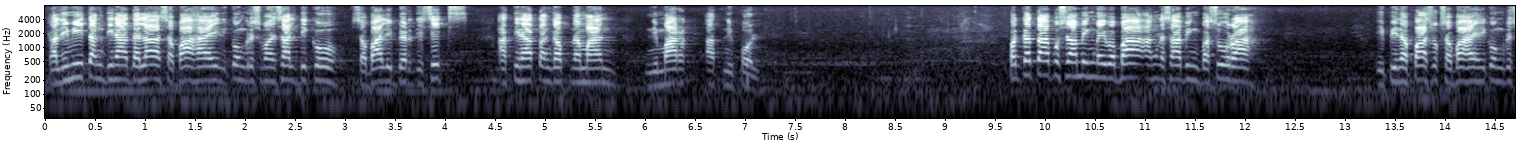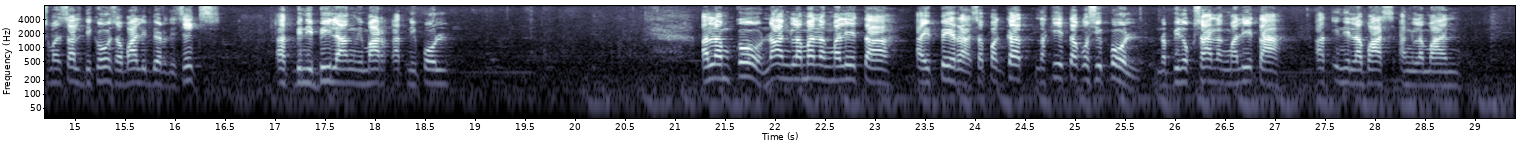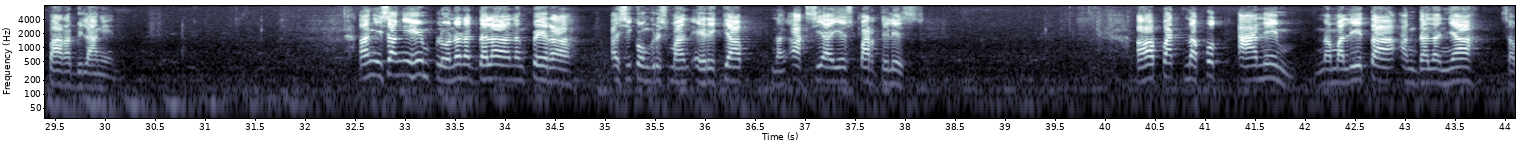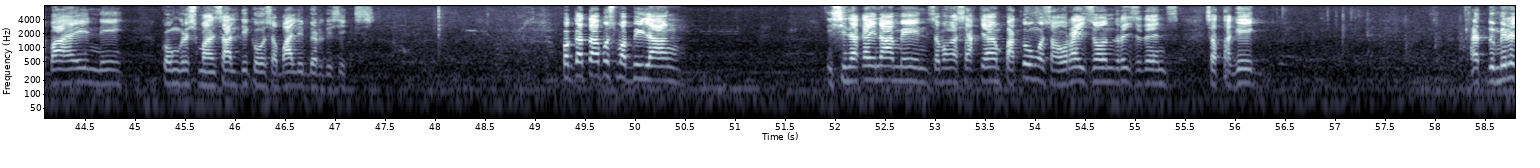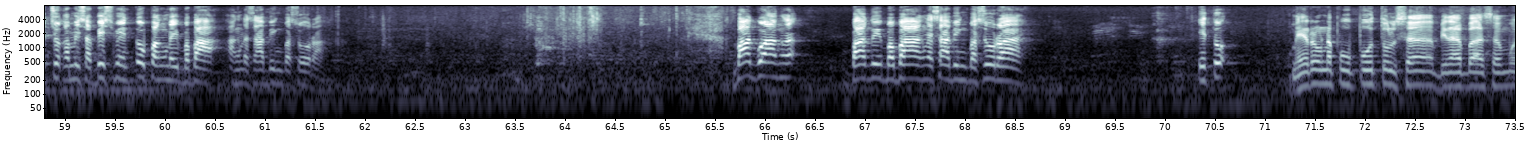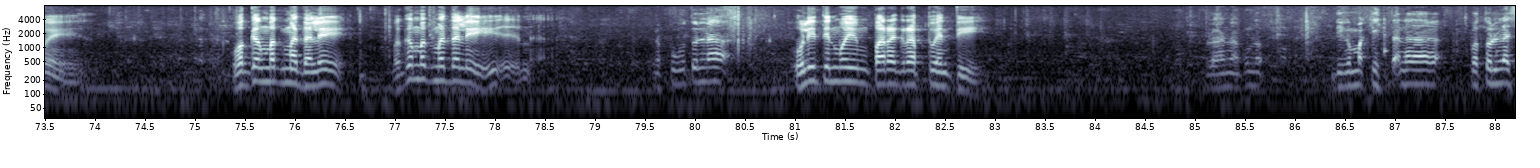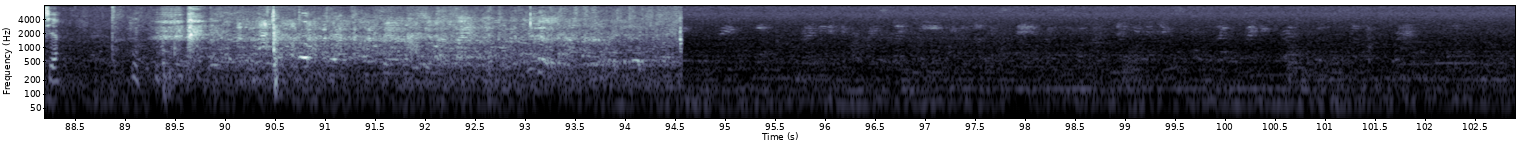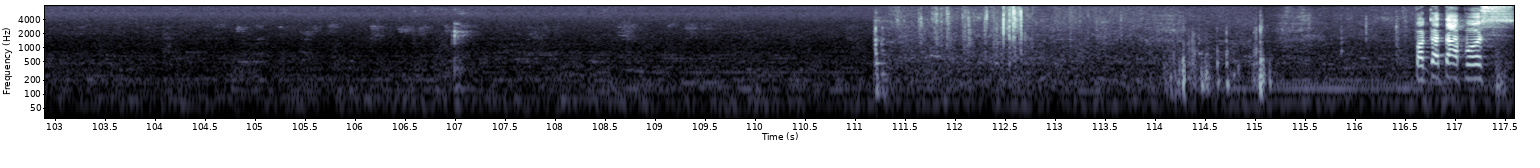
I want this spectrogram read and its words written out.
Kalimitang dinadala sa bahay ni Congressman Saldico sa Bali Verde 6 at tinatanggap naman ni Mark at ni Paul. Pagkatapos naming may baba ang nasabing basura, ipinapasok sa bahay ni Congressman Saldico sa Bali Verde 6 at binibilang ni Mark at ni Paul. Alam ko na ang laman ng malita ay pera sapagkat nakita ko si Paul na binuksan ang malita at inilabas ang laman para bilangin. Ang isang ehemplo na nagdala ng pera ay si Congressman Eric Yap ng AXIS Party List. Apat na put anim na malita ang dala niya sa bahay ni Congressman Saldico sa Bali Verde 6. Pagkatapos mabilang, isinakay namin sa mga sakyan patungo sa Horizon Residence sa Taguig. At dumiretso kami sa basement upang may baba ang nasabing basura. Bago ang bago ibaba ang nasabing basura, ito Merong napuputol sa binabasa mo eh. Huwag kang magmadali. Huwag kang magmadali. Naputol na Ulitin mo yung paragraph 20. wala na ako na hindi ko makita na putol na siya. Pagkatapos,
